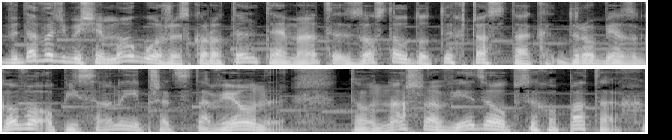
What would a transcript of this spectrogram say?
Wydawać by się mogło, że skoro ten temat został dotychczas tak drobiazgowo opisany i przedstawiony, to nasza wiedza o psychopatach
